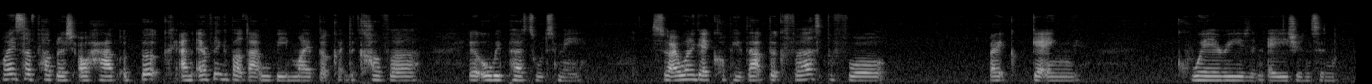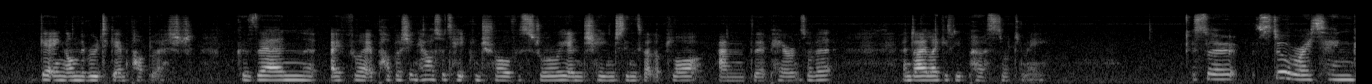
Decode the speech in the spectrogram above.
when I self-publish I'll have a book and everything about that will be my book, like the cover, it'll all be personal to me. So I want to get a copy of that book first before like getting queried and agents and getting on the route to getting published because then I feel like a publishing house will take control of the story and change things about the plot and the appearance of it and I like it to be personal to me. So still writing,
